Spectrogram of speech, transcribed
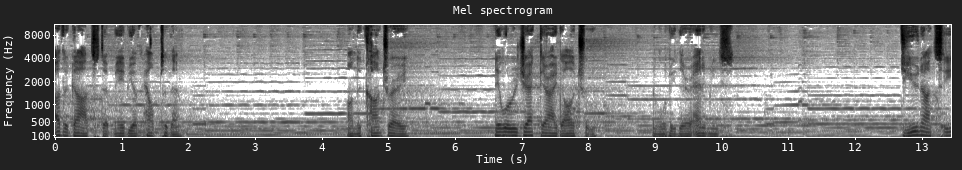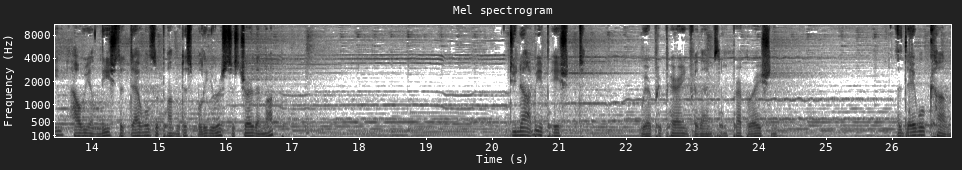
other gods that may be of help to them. On the contrary, they will reject their idolatry and will be their enemies. Do you not see how we unleash the devils upon the disbelievers to stir them up? Do not be patient. We are preparing for them some preparation. The day will come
